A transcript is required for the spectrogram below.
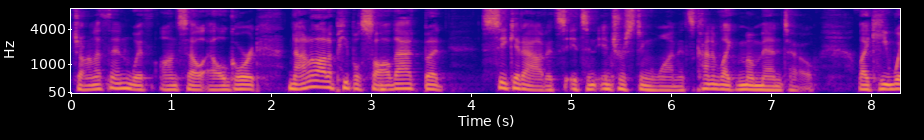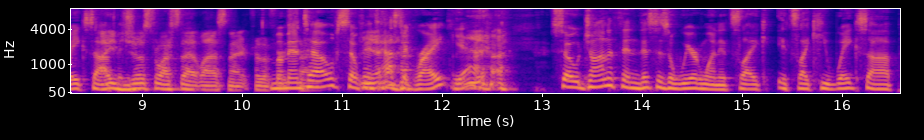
Jonathan with Ansel Elgort. Not a lot of people saw that, but seek it out. It's, it's an interesting one. It's kind of like Memento. Like he wakes up I just watched that last night for the first Memento. So fantastic, Yeah. right? yeah. Yeah. So Jonathan, this is a weird one. It's like it's like he wakes up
